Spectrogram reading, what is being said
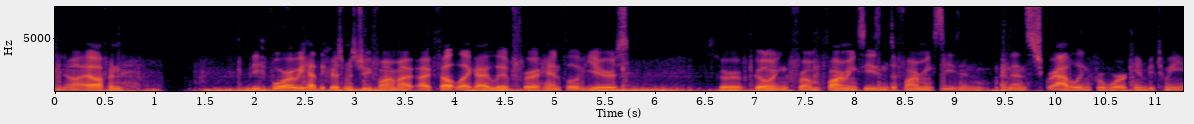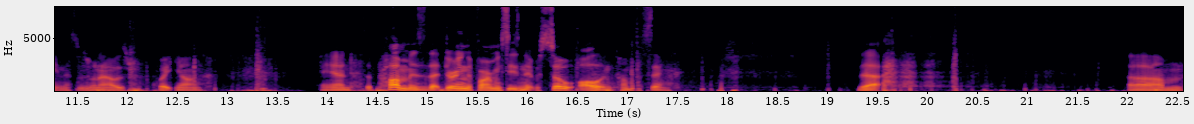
you know, I often before we had the Christmas tree farm, I, I, felt like I lived for a handful of years, sort of going from farming season to farming season and then scrabbling for work in between. This was when I was quite young. And the problem is that during the farming season, it was so all encompassing that um,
